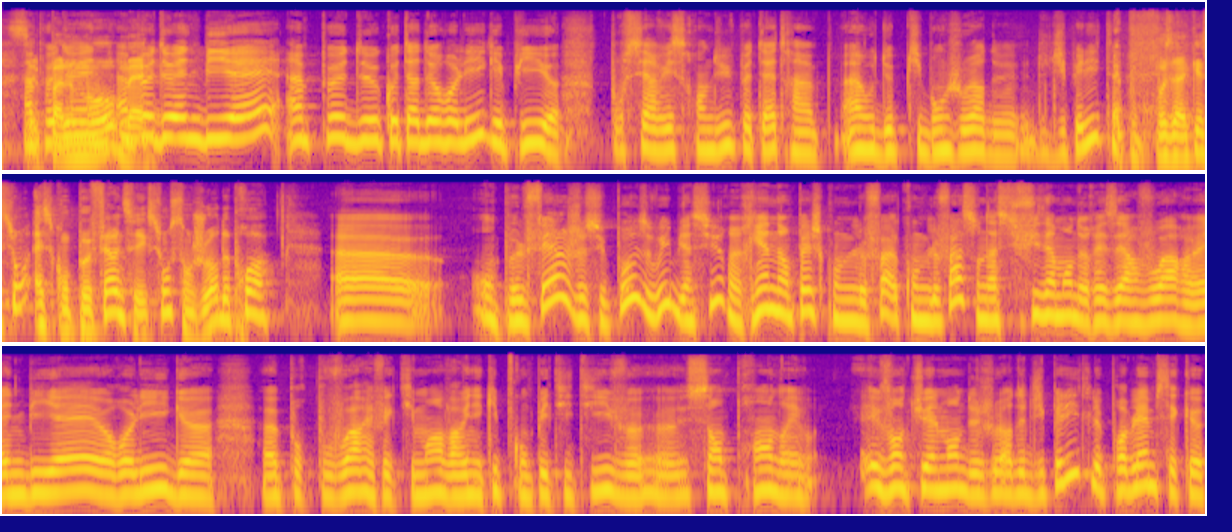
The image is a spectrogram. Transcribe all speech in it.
un, peu de, mot, un peu de NBA, un peu de quotas d'Euroleague, et puis, euh, pour service rendu, peut-être un, ou deux petits bons joueurs de, de Jeep Elite. Vous posez la question, est-ce qu'on peut faire une sélection sans joueurs de pro euh, on peut le faire, je suppose, oui, bien sûr. Rien n'empêche qu'on ne, le fasse. On a suffisamment de réservoirs euh, NBA, Euroleague pour pouvoir effectivement avoir une équipe compétitive sans prendre éventuellement de joueurs de Jeep Elite. Le problème, c'est que,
